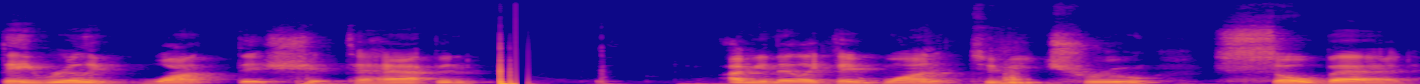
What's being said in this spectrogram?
they really want this shit to happen. I mean, they like they want it to be true so bad.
